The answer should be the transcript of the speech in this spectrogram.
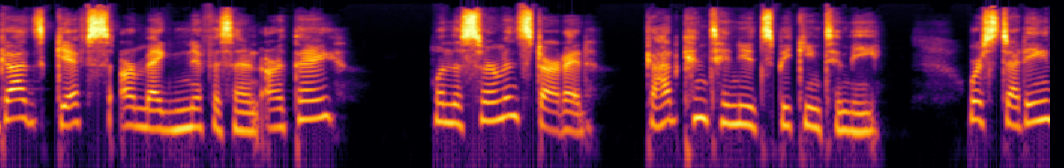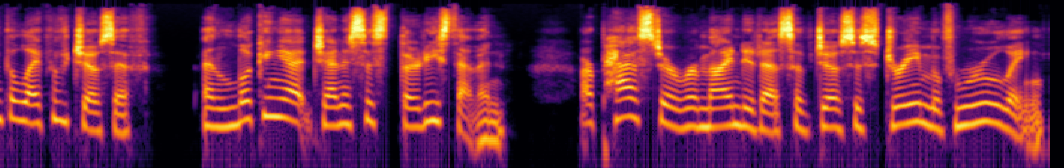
God's gifts are magnificent, aren't they? When the sermon started, God continued speaking to me. We're studying the life of Joseph and looking at Genesis 37, our pastor reminded us of Joseph's dream of ruling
